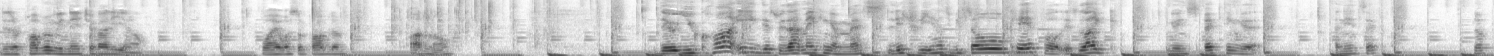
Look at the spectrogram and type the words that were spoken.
there's a problem with Nature Valley, you know. Why? What's the problem? I don't know. There, you can't eat this without making a mess. Literally, you have to be so careful. It's like you're inspecting a, an insect. Look.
